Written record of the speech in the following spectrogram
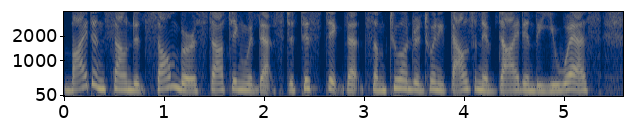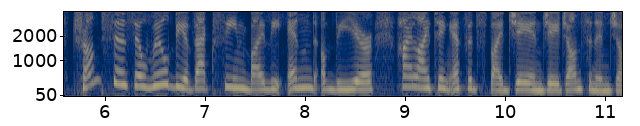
Biden sounded somber, starting with that statistic that some 220,000 have died in the U.S. Trump says there will be a vaccine by the end of the year, highlighting efforts by J and J Johnson and Johnson.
